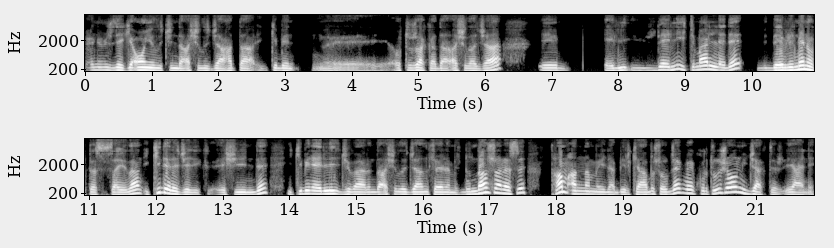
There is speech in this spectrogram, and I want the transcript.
önümüzdeki 10 yıl içinde aşılacağı hatta 2030'a kadar aşılacağı e, 50, %50 ihtimalle de devrilme noktası sayılan 2 derecelik eşiğinde 2050 civarında aşılacağını söylemiş. Bundan sonrası tam anlamıyla bir kabus olacak ve kurtuluş olmayacaktır. Yani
